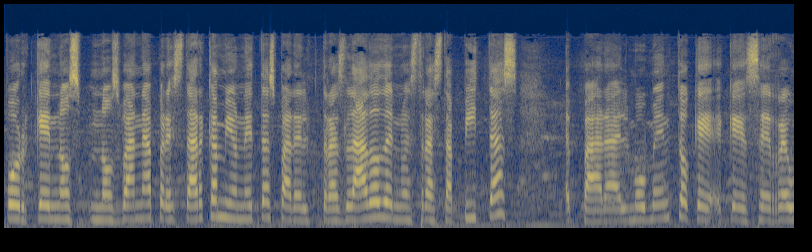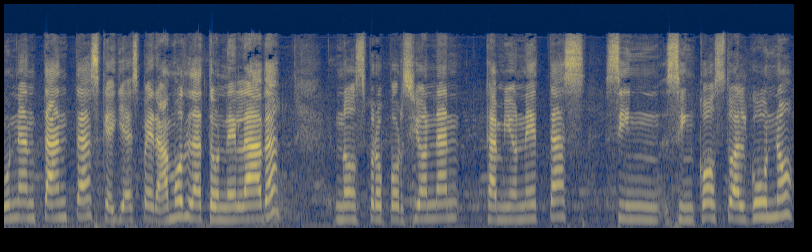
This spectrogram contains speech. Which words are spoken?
porque nos, nos van a prestar camionetas para el traslado de nuestras tapitas eh, para el momento que, que se reúnan tantas que ya esperamos la tonelada, nos proporcionan camionetas sin, sin costo alguno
